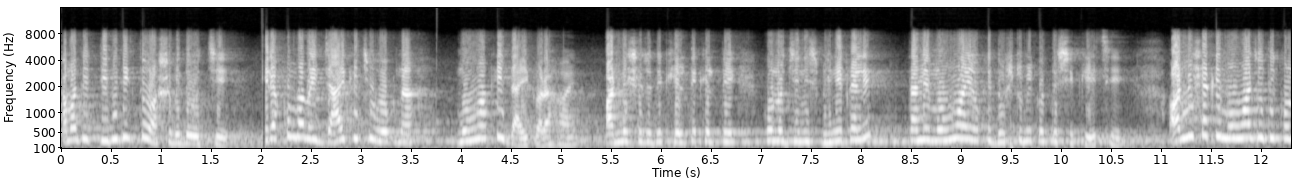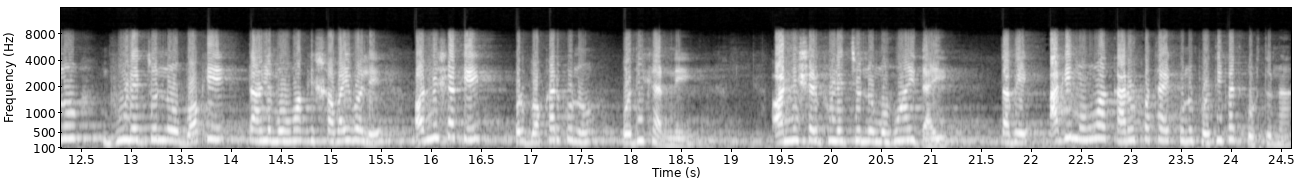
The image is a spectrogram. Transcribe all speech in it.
আমাদের টিভি দেখতেও অসুবিধা হচ্ছে। এরকম ভাবে যাই কিছু হোক না, মহুয়াকেই দায়ী করা হয়। অন্বেষা যদি খেলতে খেলতে কোনো জিনিস ভেঙে ফেলে, তাহলে মহুয়াই ওকে দুষ্টুমি করতে শিখিয়েছে। অন্বেষাকে মহুয়া যদি কোনো ভুলের জন্য বকে, তাহলে মহুয়াকে সবাই বলে, অন্বেষাকে ওর বকার কোনো অধিকার নেই। অন্বেষার ভুলের জন্য মহুয়াই দায়ী। তবে আগে মহুয়া কারোর কথায় কোনো প্রতিবাদ করতো না,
